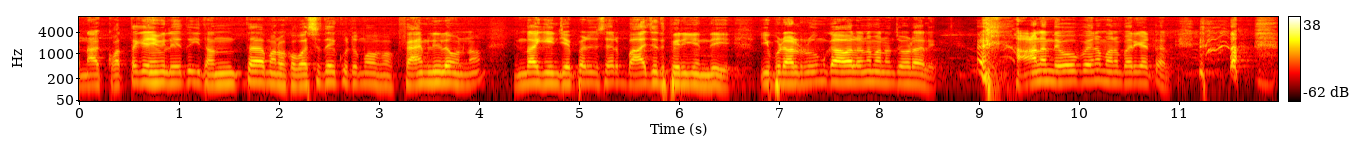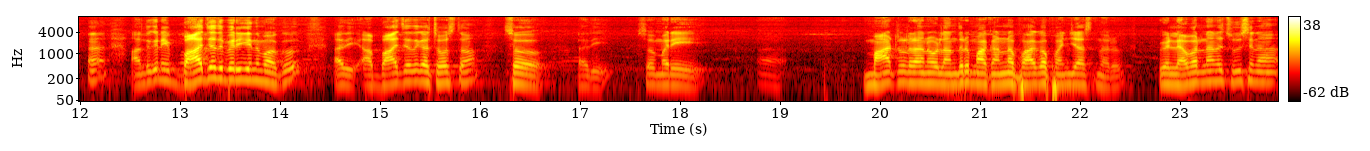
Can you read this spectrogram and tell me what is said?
నాకు కొత్తగా ఏమీ లేదు. ఇదంతా మన ఒక వసతి కుటుంబం ఒక ఫ్యామిలీలో ఉన్నాం. ఇందాక ఈయన చెప్పాడు చూసారు బాధ్యత పెరిగింది. ఇప్పుడు వాళ్ళ రూమ్ కావాలన్నా మనం చూడాలి. ఆనందం ఇవ్వకపోయినా మనం పరిగెట్టాలి. అందుకని బాధ్యత పెరిగింది మాకు. అది ఆ బాధ్యతగా చూస్తాం. సో అది సో మరి మాటలు రాని వాళ్ళందరూ మాకన్నా బాగా పనిచేస్తున్నారు వీళ్ళు ఎవరినైనా చూసినా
